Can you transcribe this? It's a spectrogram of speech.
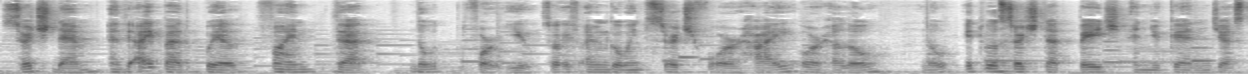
search them and the iPad will find that note for you. So if I'm going to search for hi or hello, note, it will search that page and you can just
